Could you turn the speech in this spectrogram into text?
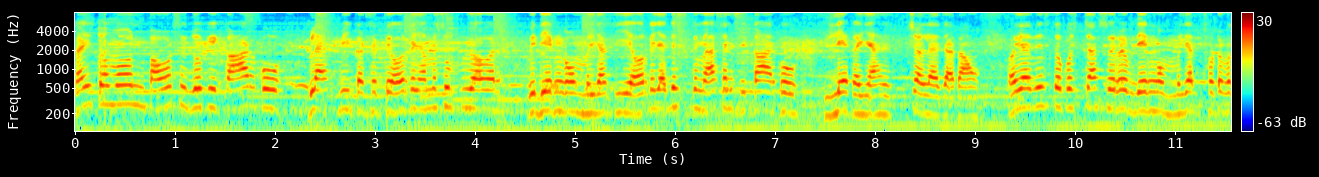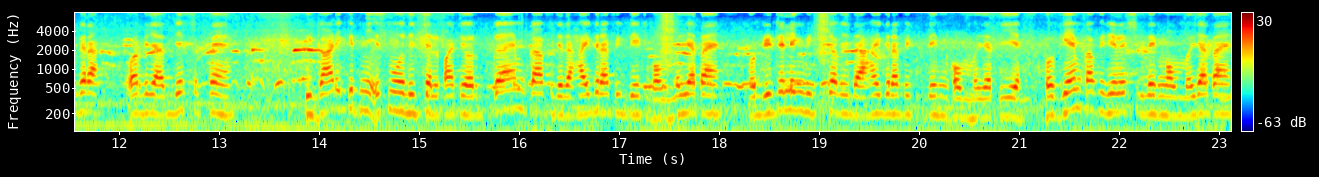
गाइज़ तो हम उन पावर से जो कि कार को ब्लैक भी कर सकते हैं। और कहीं हमें सुपर पावर भी देखने को मिल जाती है। और कहीं देख सकते मैं आसानी से कार को लेकर यहाँ से चला जाता हूँ। और यहाँ दोस्तों कुछ चार सौ भी देखने को मिल जाता फ़ोटो छोटे वगैरह। और कहीं आप देख सकते हैं कि गाड़ी कितनी स्मूथली चल पाती है। और गेम काफ़ी ज़्यादा हाई ग्राफिक देखने को मिल जाता है। और डिटेलिंग भी काफ़ी ज़्यादा हाई ग्राफिक देखने को मिल जाती है। और गेम काफ़ी रियलिस्टिक देखने को मिल जाता है।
